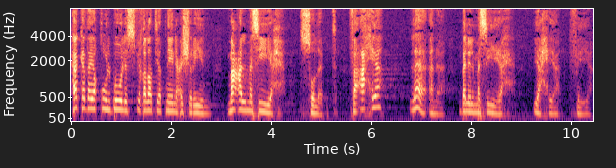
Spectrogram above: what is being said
هكذا يقول بولس في غلطية 22 مع المسيح صلبت فأحيا لا أنا. بل المسيح يحيا فيا.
